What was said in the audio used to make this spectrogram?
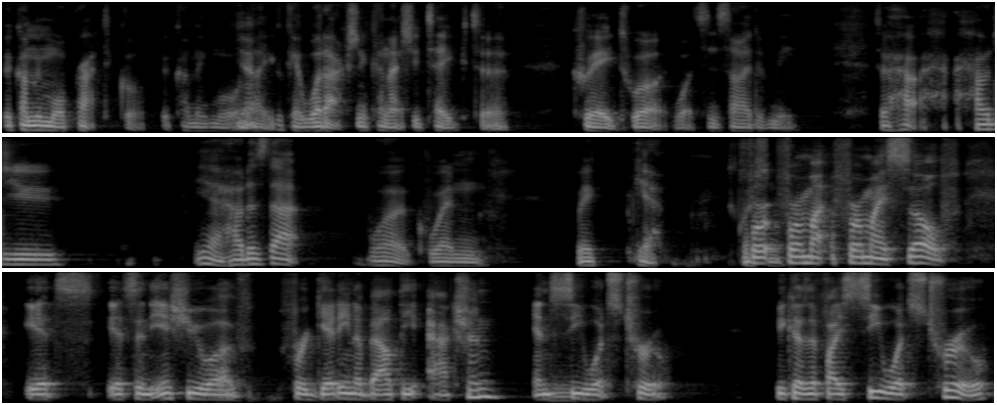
becoming more practical, becoming more Yeah. like okay, what action can I actually take to create what what's inside of me. So how how do you yeah how does that work when we yeah for for my for myself it's it's an issue of forgetting about the action and see what's true. Because if i see what's true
